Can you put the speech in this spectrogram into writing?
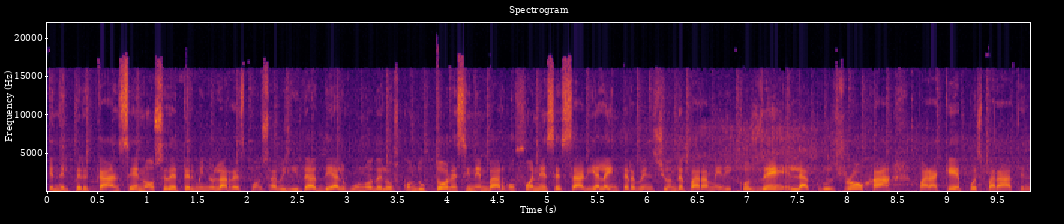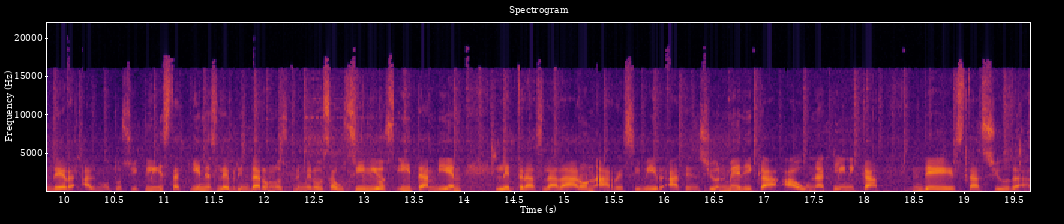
En el percance no se determinó la responsabilidad de alguno de los conductores, sin embargo fue necesaria la intervención de paramédicos de la Cruz Roja. ¿Para qué? Pues para atender al motociclista, quienes le brindaron los primeros auxilios y también le trasladaron a recibir atención médica a una clínica de esta ciudad.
